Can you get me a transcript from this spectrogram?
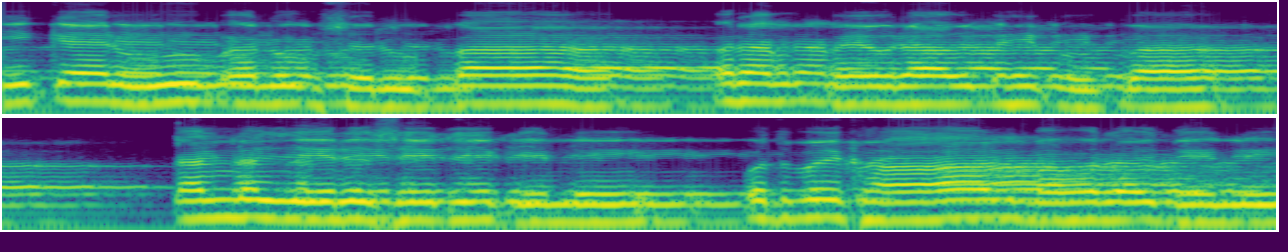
ਇਕੈ ਰੂਪ ਅਨੂਪ ਸਰੂਪਾ, ਰੰਗ ਰਾਵ ਕਹੀ ਭੂਪਾ। ਤਨ ਜੀਰ ਸੇ ਦੇ ਕੀਨੀ, ਉਤਪੇ ਖਾਨ ਬਹੁਰ ਦੇਨੀ।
